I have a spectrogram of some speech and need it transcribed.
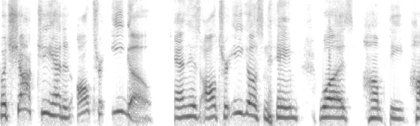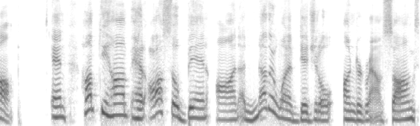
but shock g had an alter ego and his alter ego's name was humpty hump and Humpty Hump had also been on another one of Digital Underground songs,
